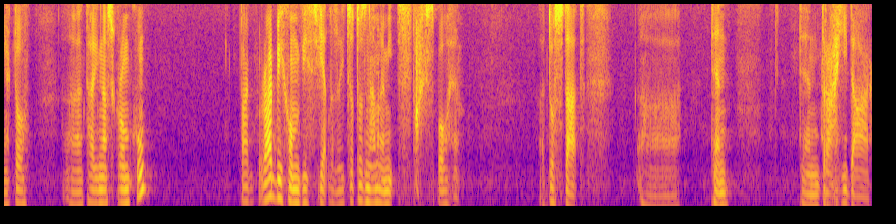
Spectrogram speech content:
někdo uh, tady na skromku, tak rád bychom vysvětlili, co to znamená mít vztah s Bohem. A dostat uh, ten, ten drahý dár.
